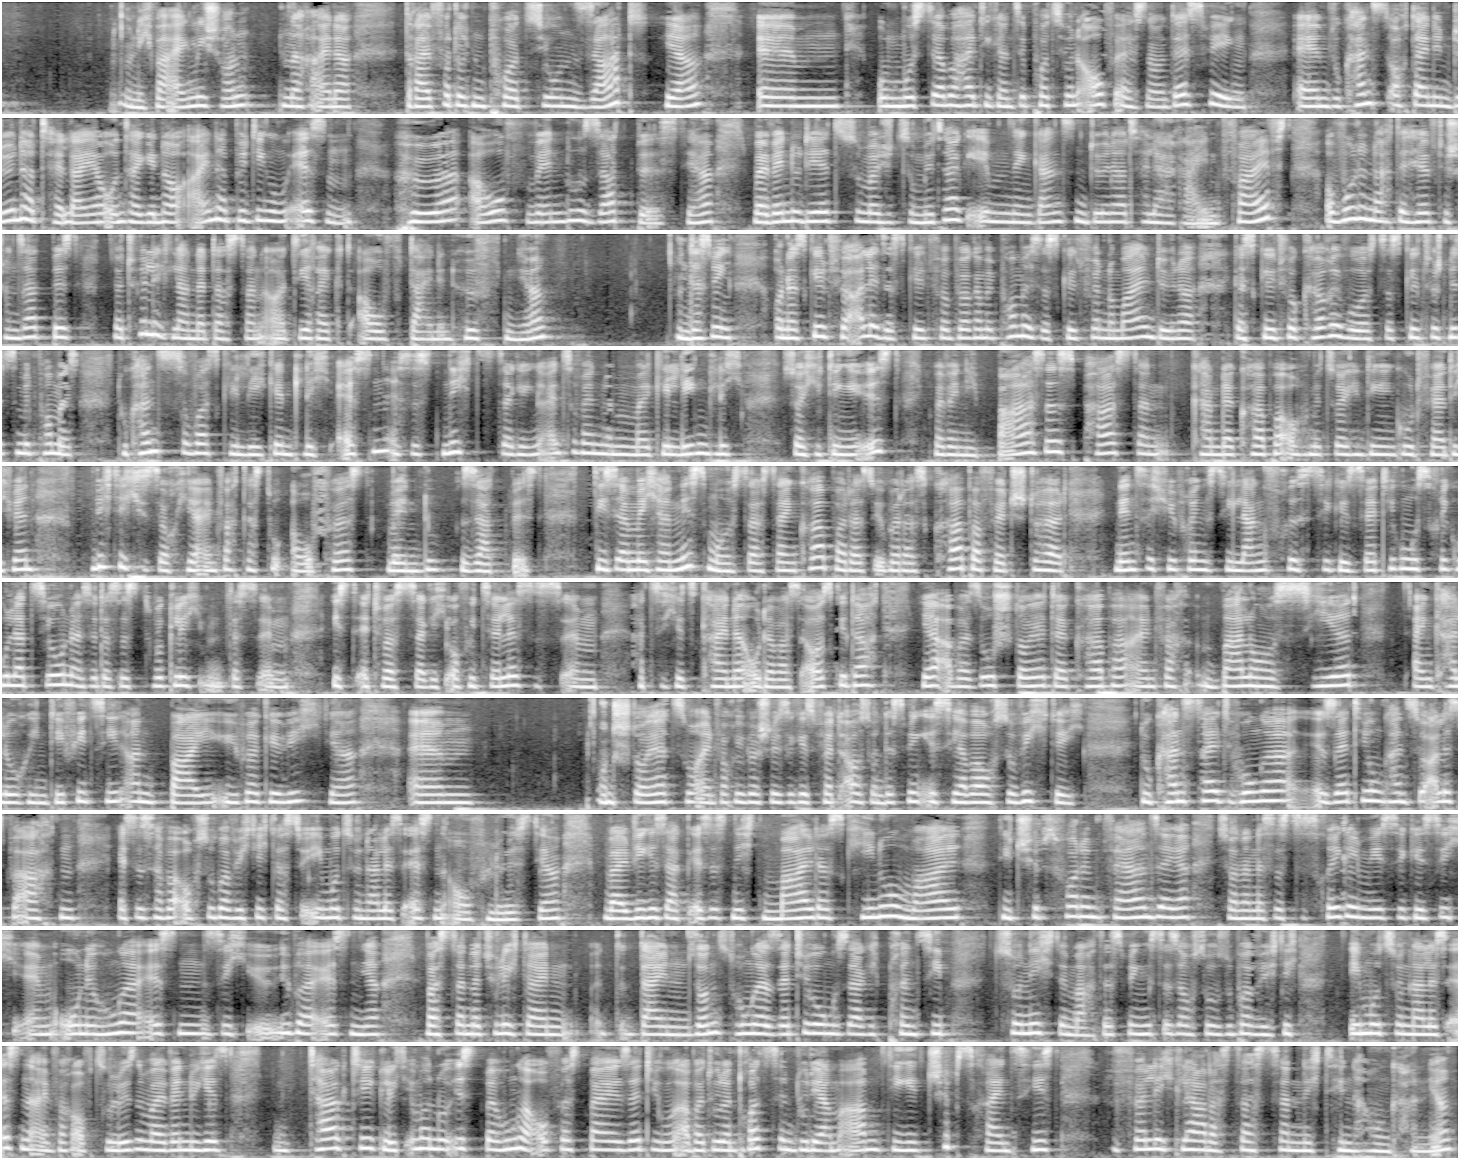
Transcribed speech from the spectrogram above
Und ich war eigentlich schon nach einer dreiviertelten Portion satt, ja, ähm, und musste aber halt die ganze Portion aufessen. Und deswegen, ähm, du kannst auch deinen Dönerteller ja unter genau einer Bedingung essen. Hör auf, wenn du satt bist, ja. Weil wenn du dir jetzt zum Beispiel zum Mittag eben den ganzen Dönerteller reinpfeifst, obwohl du nach der Hälfte schon satt bist, natürlich landet das dann auch direkt auf deinen Hüften, ja. Und deswegen, und das gilt für alle, das gilt für Burger mit Pommes, das gilt für einen normalen Döner, das gilt für Currywurst, das gilt für Schnitzel mit Pommes. Du kannst sowas gelegentlich essen. Es ist nichts dagegen einzuwenden, wenn man mal gelegentlich solche Dinge isst, weil wenn die Basis passt, dann kann der Körper auch mit solchen Dingen gut fertig werden. Wichtig ist auch hier einfach, dass du aufhörst, wenn du satt bist. Dieser Mechanismus, dass dein Körper das über das Körperfett steuert, nennt sich übrigens die langfristige Sättigungsregulation. Also das ist wirklich, das ähm, ist etwas, sage ich, offizielles. Das ähm, hat sich jetzt keiner oder was ausgedacht. Ja, aber so steuert der Körper einfach balanciert ein Kaloriendefizit an bei Übergewicht. Ja. Ähm, und steuert so einfach überschüssiges Fett aus. Und deswegen ist sie aber auch so wichtig. Du kannst halt Hunger, Sättigung kannst du alles beachten. Es ist aber auch super wichtig, dass du emotionales Essen auflöst, ja. Weil, wie gesagt, es ist nicht mal das Kino, mal die Chips vor dem Fernseher, ja, sondern es ist das regelmäßige sich ähm, ohne Hunger essen, sich äh, überessen, ja, was dann natürlich dein, dein sonst Hungersättigung, sage ich, Prinzip zunichte macht. Deswegen ist es auch so super wichtig, emotionales Essen einfach aufzulösen, weil wenn du jetzt tagtäglich immer nur isst bei Hunger, aufhörst bei Sättigung, aber du dann trotzdem du dir am Abend die Chips reinziehst, völlig klar, dass das dann nicht hinhauen kann, ja.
